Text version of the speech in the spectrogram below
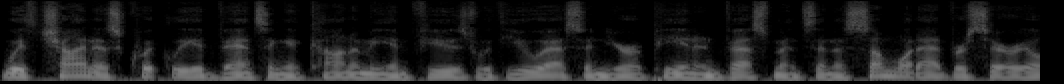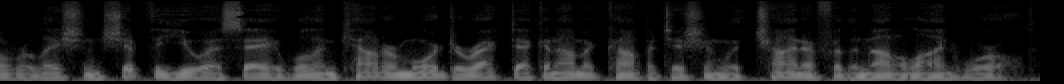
With China's quickly advancing economy infused with US and European investments in a somewhat adversarial relationship, the USA will encounter more direct economic competition with China for the non aligned world.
